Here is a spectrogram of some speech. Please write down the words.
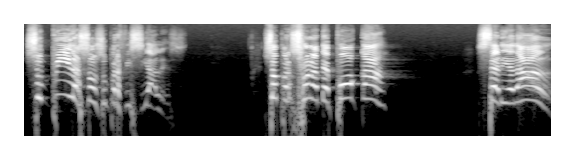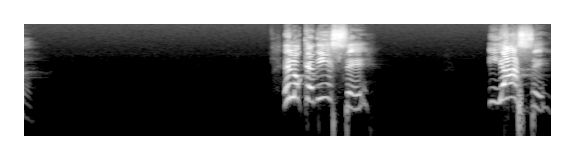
Sus vidas son superficiales. Son personas de poca seriedad. Es lo que dice y hace.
